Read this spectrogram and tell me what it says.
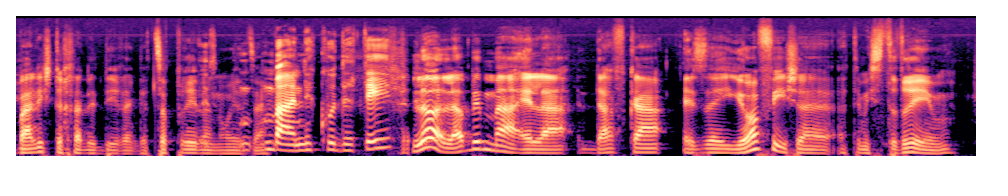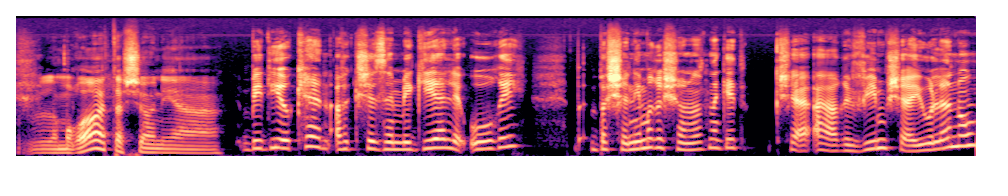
בא לי שתחדדי רגע, תספרי לנו את זה. מה, נקודתי? לא, לא במה, אלא דווקא איזה יופי שאתם מסתדרים, למרות השוני ה... בדיוק, כן, אבל כשזה מגיע לאורי, בשנים הראשונות נגיד, כשהריבים שהיו לנו,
